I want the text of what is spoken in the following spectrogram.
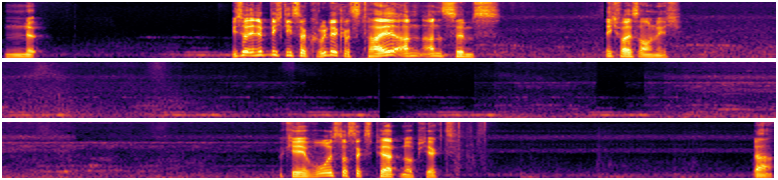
Nö. Wieso erinnert mich dieser grüne Kristall an, an Sims? Ich weiß auch nicht. Okay, wo ist das Expertenobjekt? Da.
